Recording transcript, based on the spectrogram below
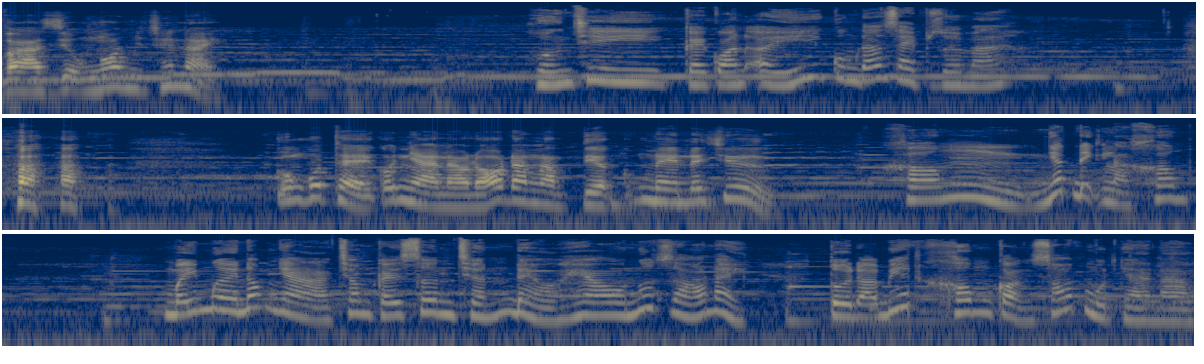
Và rượu ngon như thế này. Huống chi cái quán ấy cũng đã dẹp rồi mà. Cũng có thể có nhà nào đó đang làm tiệc cũng nên đấy chứ. Không, nhất định là không Mấy mươi nóc nhà trong cái sơn chấn đèo heo nút gió này Tôi đã biết không còn sót một nhà nào.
